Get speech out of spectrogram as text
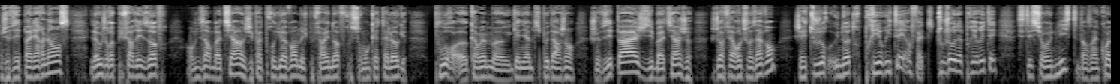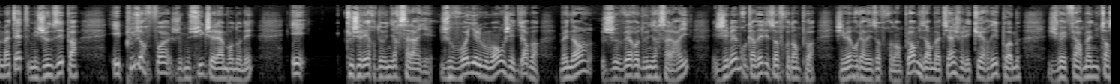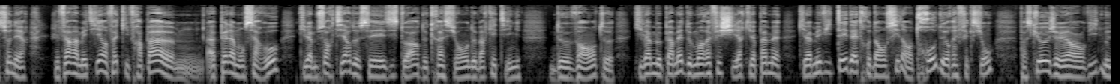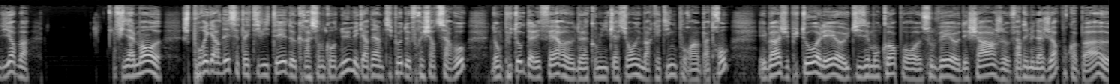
je faisais pas les relances. Là où j'aurais pu faire des offres en me disant bah tiens j'ai pas de produit à vendre mais je peux faire une offre sur mon catalogue pour euh, quand même euh, gagner un petit peu d'argent. Je faisais pas. Je disais bah tiens je, je dois faire autre chose avant. J'avais toujours une autre priorité en fait, toujours une autre priorité. C'était sur une liste dans un coin de ma tête mais je ne faisais pas. Et plusieurs fois je me suis dit que j'allais abandonner. Et que j'allais redevenir salarié. Je voyais le moment où j'allais dire, bah, maintenant, je vais redevenir salarié. J'ai même regardé les offres d'emploi. J'ai même regardé les offres d'emploi en me disant, bah, tiens, je vais aller cueillir des pommes. Je vais faire manutentionnaire. Je vais faire un métier, en fait, qui fera pas euh, appel à mon cerveau, qui va me sortir de ces histoires de création, de marketing, de vente, euh, qui va me permettre de moins réfléchir, qui va pas me, qui va m'éviter d'être dans aussi dans trop de réflexion parce que j'avais envie de me dire, bah, finalement, euh, je pourrais garder cette activité de création de contenu, mais garder un petit peu de fraîcheur de cerveau. Donc, plutôt que d'aller faire euh, de la communication, du marketing pour un patron, eh ben, je vais plutôt aller euh, utiliser mon corps pour soulever des charges, faire des ménageurs, pourquoi pas,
